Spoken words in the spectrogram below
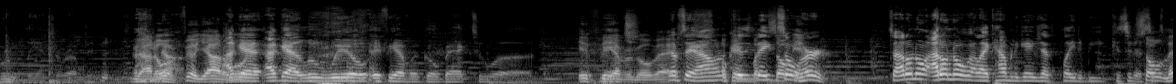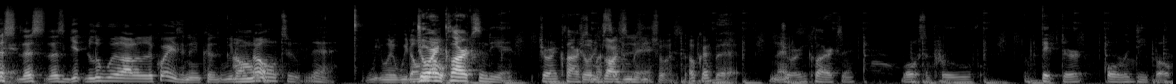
rudely interrupted. You out of Nah. order. Phil, you out of I got I got Lou Will if he ever go back to uh if he ever go back. You know what I'm saying I don't know Okay, they so so, hurt. So I don't know. I don't know like how many games you have to play to be considered. So let's man. let's let's get Lou Will out of the equation then, because we I don't know. want to. Nah. We, we, we don't Jordan know. Clarkson the end. Jordan Clarkson. Jordan Clarkson is your choice. Okay. Next. Jordan Clarkson, most improved, Victor Oladipo,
